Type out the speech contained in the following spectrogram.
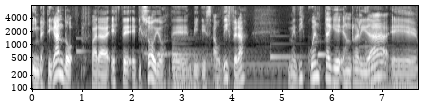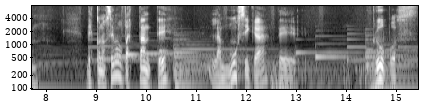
investigando para este episodio de Vitis Audífera, me di cuenta que en realidad eh, desconocemos bastante la música de grupos,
